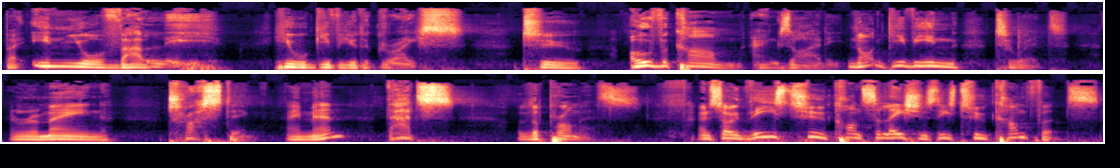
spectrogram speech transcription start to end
but in your valley, He will give you the grace to overcome anxiety, not give in to it, and remain trusting. Amen? That's the promise. And so, these two consolations, these two comforts,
